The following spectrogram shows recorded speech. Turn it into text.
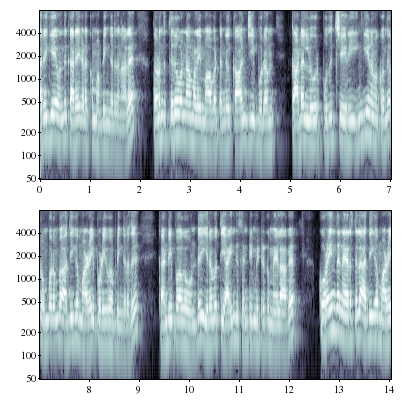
அருகே வந்து கரை கிடக்கும் அப்படிங்கிறதுனால தொடர்ந்து திருவண்ணாமலை மாவட்டங்கள் காஞ்சிபுரம் கடலூர் புதுச்சேரி இங்கேயும் நமக்கு வந்து ரொம்ப ரொம்ப அதிக மழை பொழிவு அப்படிங்கிறது கண்டிப்பாக உண்டு. இருபத்தி ஐந்து சென்டிமீட்டருக்கு மேலாக குறைந்த நேரத்தில் அதிக மழை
